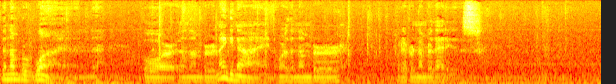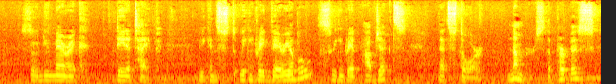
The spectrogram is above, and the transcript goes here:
the number 1, or the number 99, or the number, whatever number that is. So numeric data type. We can, we can create variables, we can create objects that store numbers. The purpose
